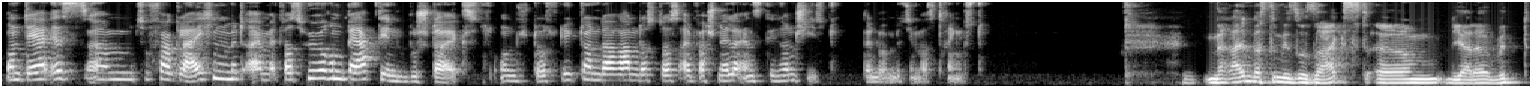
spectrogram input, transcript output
und der ist ähm, zu vergleichen mit einem etwas höheren Berg, den du besteigst. Und das liegt dann daran, dass das einfach schneller ins Gehirn schießt, wenn du ein bisschen was trinkst. Nach allem, was du mir so sagst, ähm, ja, da wird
